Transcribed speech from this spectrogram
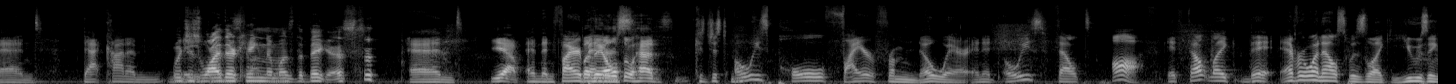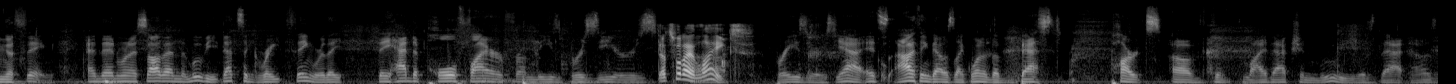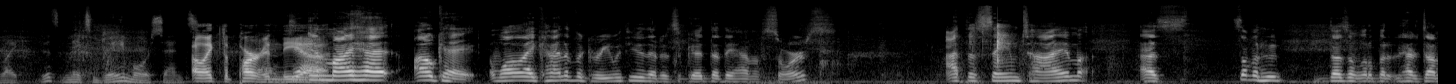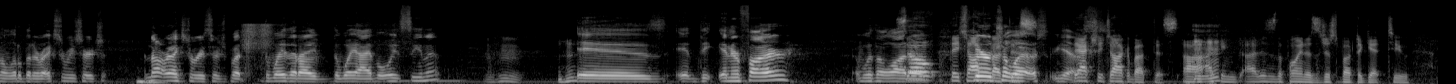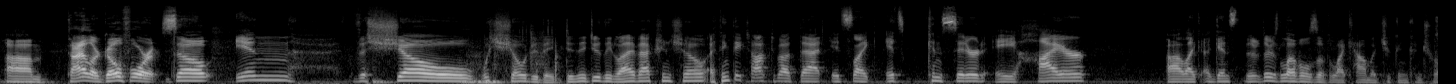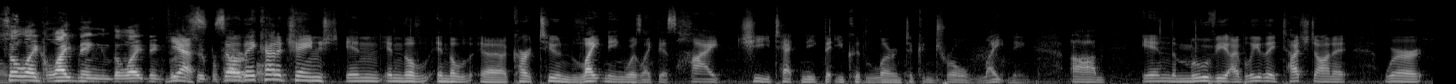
and that kind of Which is why their kingdom was the biggest. and Yeah, and then fire. but they also had could just always pull fire from nowhere, and it always felt off. It felt like they, everyone else was like using a thing, and then when I saw that in the movie, that's a great thing where they they had to pull fire from these braziers. That's what I uh, liked. Braziers, yeah. It's I think that was like one of the best parts of the live action movie was that, and I was like, this makes way more sense. I like the part in the Yeah. uh, In my head, okay. While I kind of agree with you that it's good that they have a source, at the same time, as someone who does a little bit, has done a little bit of extra research, not extra research, but the way that I've the way I've always seen it, is it, the inner fire with a lot so of they talk about spiritual. this. Yes. They actually talk about this. Uh, I can. Uh, this is the point I was just about to get to. Um, Tyler. Go for it. So in the show, which show did they did they do the live action show? I think they talked about that. It's like it's considered a higher, uh, like against there, there's levels of like how much you can control. So like lightning, the lightning. For yes, the so they kind of changed in in the in the uh, cartoon. Lightning was like this high chi technique that you could learn to control lightning. Um, in the movie, I believe they touched on it where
